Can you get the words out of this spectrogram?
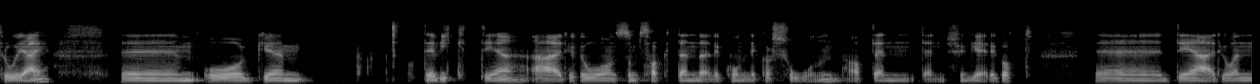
tror jeg. Og det viktige er jo som sagt den der kommunikasjonen, at den, den fungerer godt. Eh, det er jo en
